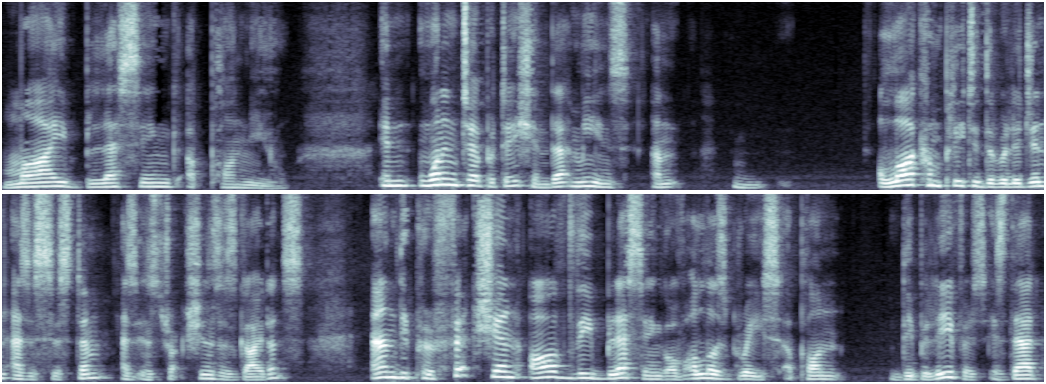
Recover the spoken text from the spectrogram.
my blessing upon you. In one interpretation, that means Allah completed the religion as a system, as instructions, as guidance, and the perfection of the blessing of Allah's grace upon the believers is that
